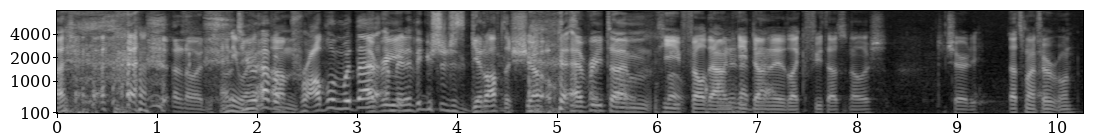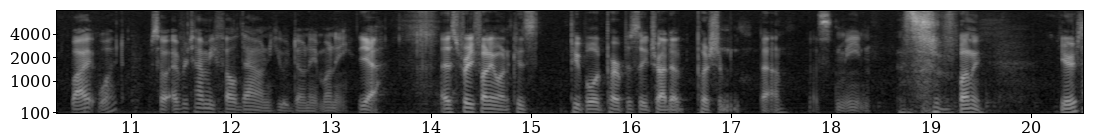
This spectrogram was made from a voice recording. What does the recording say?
I, I don't know. I just Anyway. Do you have Um, a problem with that? every- I mean, I think you should just get off the show. every time Oh, he oh, fell down, he I have that? donated like a few thousand dollars to charity. That's my favorite one. Why? What? So every time he fell down, he would donate money. Yeah, that's a pretty funny one because people would purposely try to push him down. That's mean. It's funny. Yours?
